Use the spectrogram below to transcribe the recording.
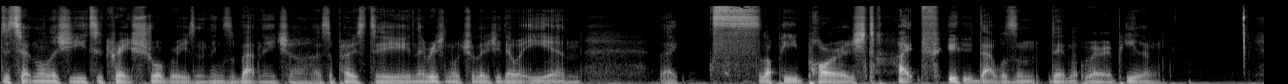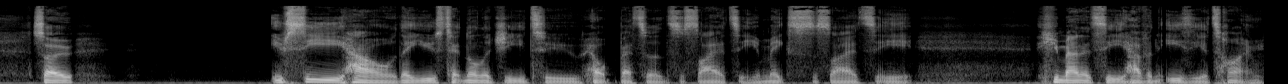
the technology to create strawberries and things of that nature, as opposed to in the original trilogy they were eating like sloppy porridge type food that wasn't didn't look very appealing. So you see how they use technology to help better society and make society humanity have an easier time.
